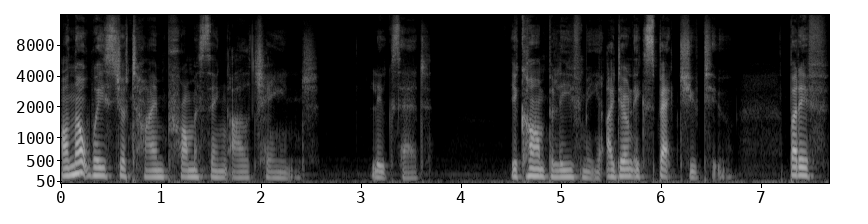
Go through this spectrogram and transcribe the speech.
I'll not waste your time promising I'll change, Luke said. You can't believe me. I don't expect you to. But if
